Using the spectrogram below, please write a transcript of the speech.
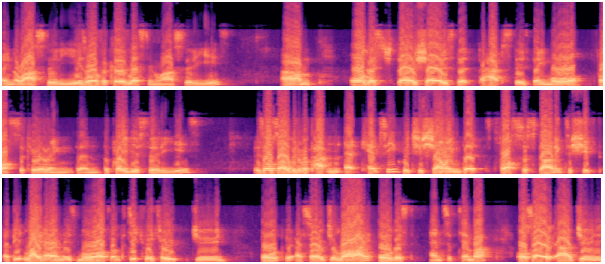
in the last 30 years or have occurred less in the last 30 years. Um, August though shows that perhaps there's been more frosts occurring than the previous 30 years. There's also a bit of a pattern at Kempsey which is showing that frosts are starting to shift a bit later and there's more of them, particularly through June, or uh, sorry, July, August and September. Also uh, June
